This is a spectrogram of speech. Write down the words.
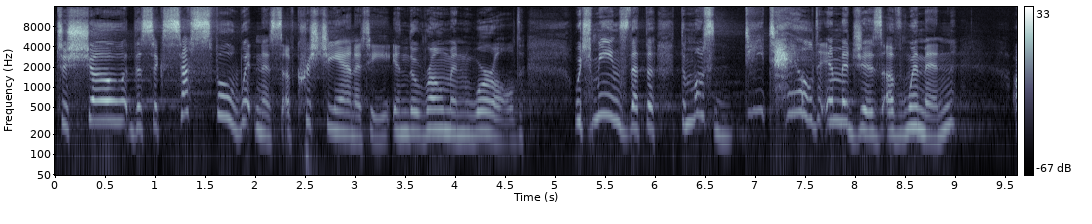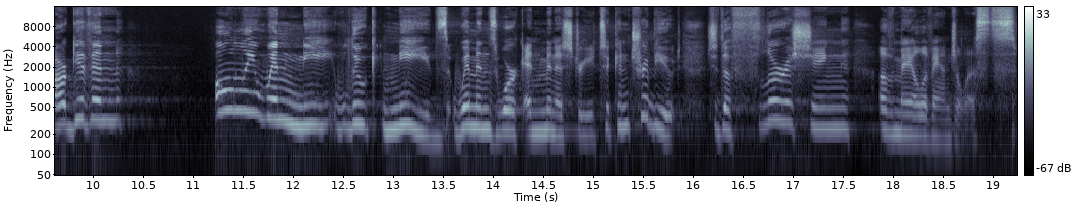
to show the successful witness of Christianity in the Roman world, which means that the, the most detailed images of women are given only when Luke needs women's work and ministry to contribute to the flourishing of male evangelists.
